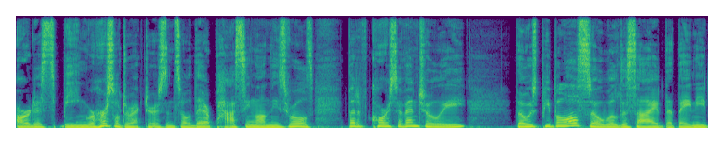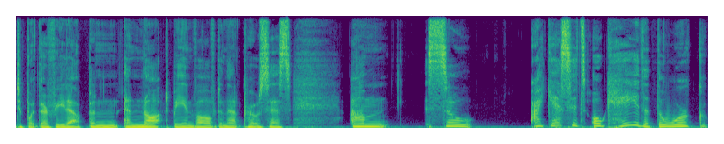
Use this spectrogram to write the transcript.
artists being rehearsal directors, and so they're passing on these roles. But of course, eventually, those people also will decide that they need to put their feet up and, and not be involved in that process. Um, so I guess it's okay that the work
